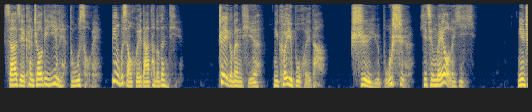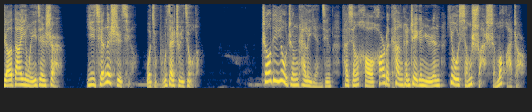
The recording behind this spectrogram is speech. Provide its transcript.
霞姐看招娣一脸的无所谓，并不想回答她的问题。这个问题你可以不回答，是与不是已经没有了意义。你只要答应我一件事儿。以前的事情我就不再追究了。招娣又睁开了眼睛，她想好好的看看这个女人又想耍什么花招。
